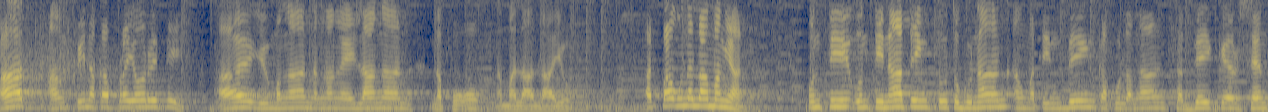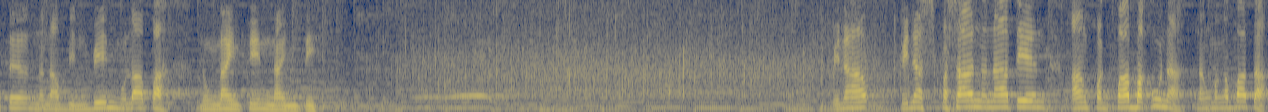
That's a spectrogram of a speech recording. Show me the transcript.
At ang pinaka-priority ay yung mga nangangailangan na puok na malalayo. At pauna lamang yan, unti-unti nating tutugunan ang matinding kakulangan sa daycare center na nabinbin mula pa noong 1990. Pina, pinaspasan na natin ang pagpabakuna ng mga bata.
